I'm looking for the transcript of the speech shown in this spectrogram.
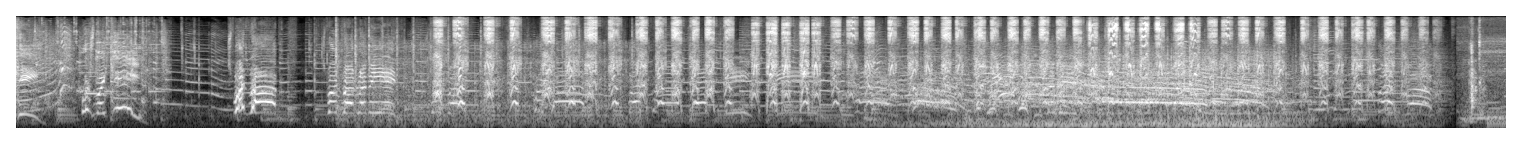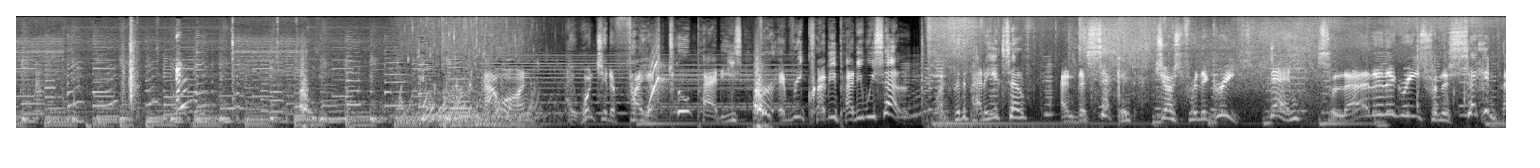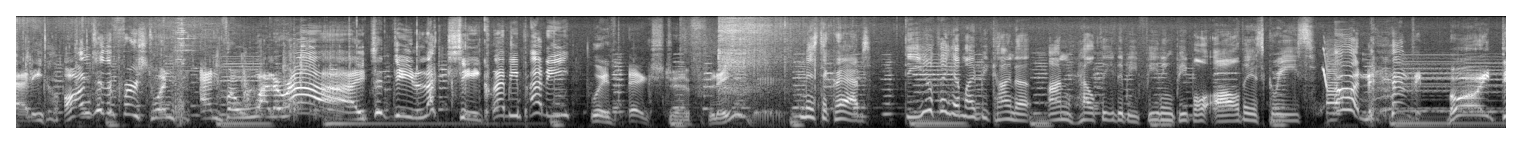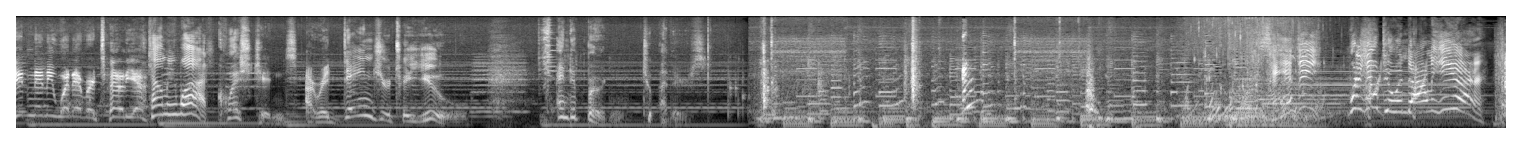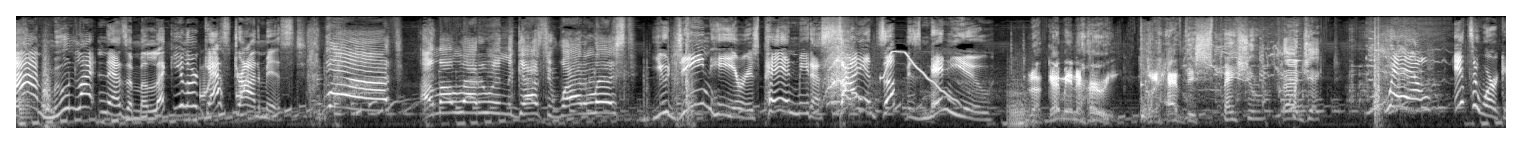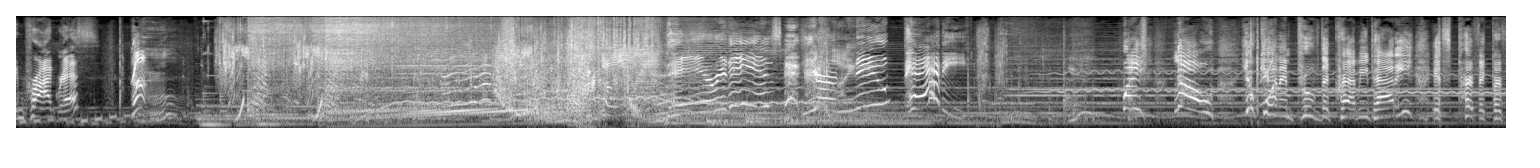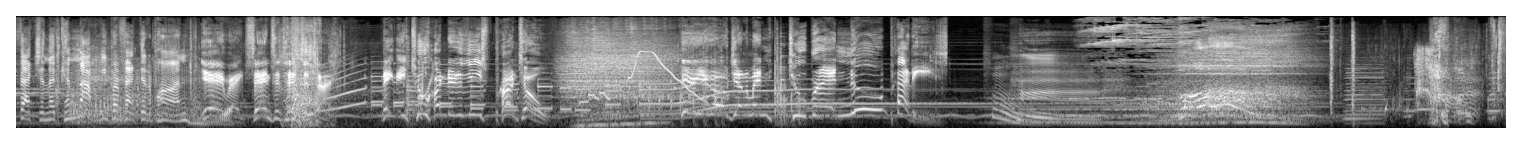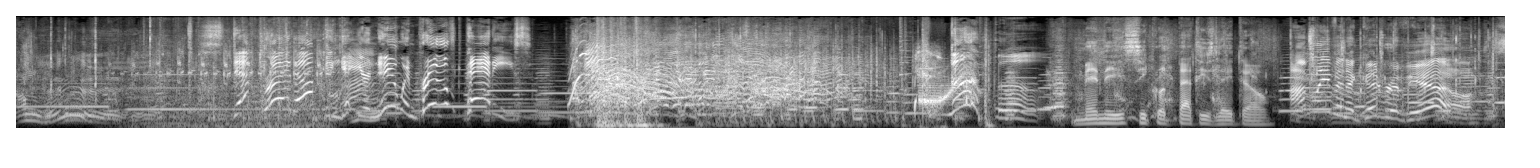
key! Where's my key? SpongeBob! SpongeBob, let me in! SpongeBob! SpongeBob! SpongeBob, let me in! SpongeBob! Now on, I want you to up two patties for every Krabby Patty we sell. One for the patty itself, and the second just for the grease. Then slather the grease from the second patty onto the first one, and voila! It's a deluxe Krabby Patty with extra flavor. Mr. Krabs, do you think it might be kind of unhealthy to be feeding people all this grease? Unhealthy! Boy, didn't anyone ever tell you? Tell me what? Questions are a danger to you and a burden to others. Sandy? What are you doing down here? I'm moonlighting as a molecular gastronomist. What? I'm a letter in the gastroenterologist. Eugene here is paying me to science up his menu. Look, I'm in a hurry. You have this special project? Well, it's a work in progress. There it is! Your new patty! Wait, no! You can't improve the Krabby Patty. It's perfect perfection that cannot be perfected upon. Yeah, right. Sans a test of time. Make me 200 of these pronto. Here you go, gentlemen. Two brand new patties. Hmm! Step right up and get your new improved patties! Many secret patties later. I'm leaving a good review.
